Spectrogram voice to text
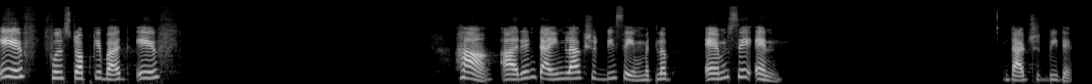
if full stop के बाद if हाँ r n time lag should be same मतलब m से n that should be there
